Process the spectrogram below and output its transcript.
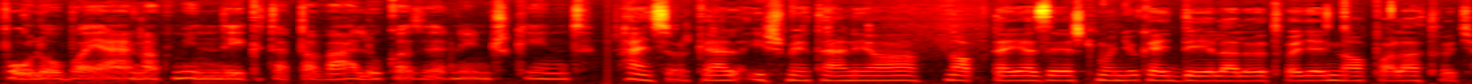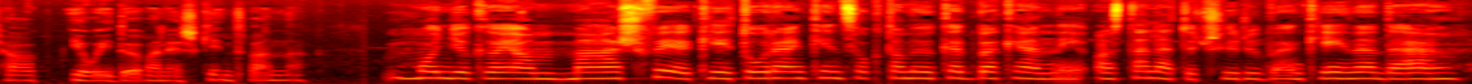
pólóba járnak mindig, tehát a válluk azért nincs kint. Hányszor kell ismételni a naptejezést mondjuk egy délelőtt vagy egy nap alatt, hogyha jó idő van és kint vannak? Mondjuk olyan másfél-két óránként szoktam őket bekenni. Aztán lehet, hogy sűrűben kéne, de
